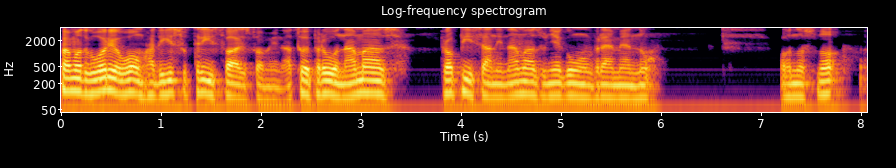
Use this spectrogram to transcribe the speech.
Pa mu odgovorio u ovom hadisu tri stvari spomenu, a to je prvo namaz, propisani namaz u njegovom vremenu, odnosno uh,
